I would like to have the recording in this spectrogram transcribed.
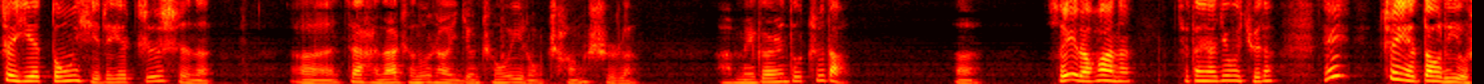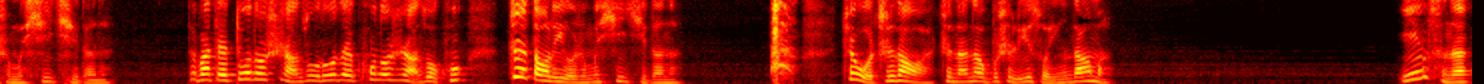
这些东西、这些知识呢，呃，在很大程度上已经成为一种常识了，啊，每个人都知道，啊，所以的话呢，就大家就会觉得，哎。这些道理有什么稀奇的呢？对吧？在多头市场做多，在空头市场做空，这道理有什么稀奇的呢？这我知道啊，这难道不是理所应当吗？因此呢，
